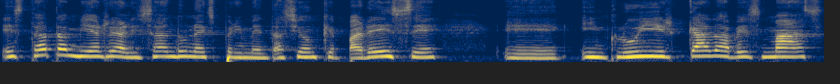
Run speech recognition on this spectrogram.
está también realizando una experimentación que parece eh, incluir cada vez más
